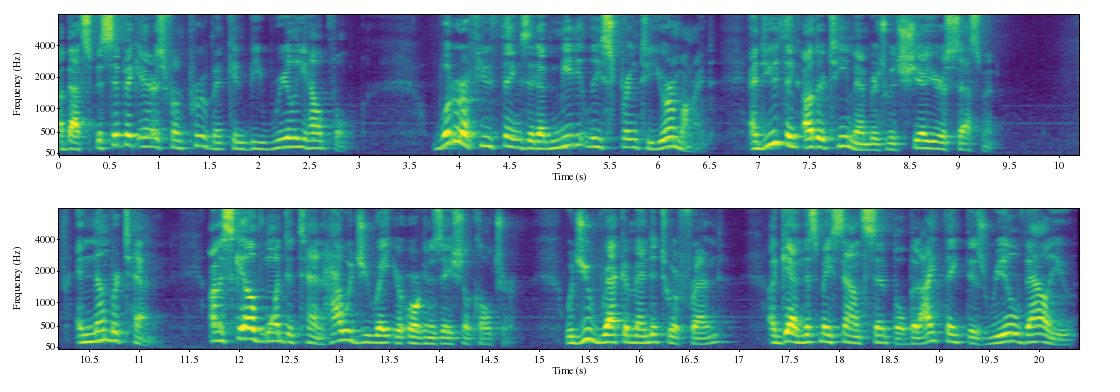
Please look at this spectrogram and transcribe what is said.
about specific areas for improvement can be really helpful. What are a few things that immediately spring to your mind? And do you think other team members would share your assessment? And number 10, on a scale of 1 to 10, how would you rate your organizational culture? Would you recommend it to a friend? Again, this may sound simple, but I think there's real value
